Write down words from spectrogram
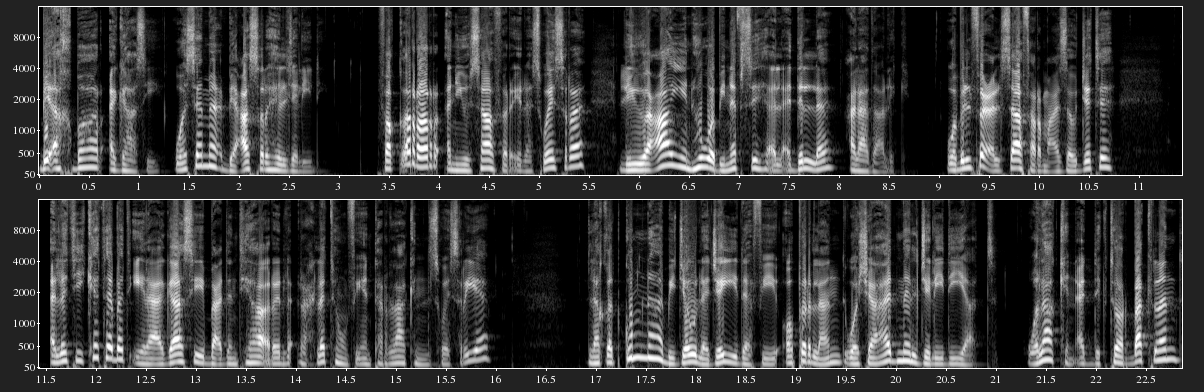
بأخبار أغاسي وسمع بعصره الجليدي فقرر أن يسافر إلى سويسرا ليعاين هو بنفسه الأدلة على ذلك. وبالفعل سافر مع زوجته التي كتبت إلى أغاسي بعد انتهاء رحلتهم في إنترلاكن السويسرية لقد قمنا بجولة جيدة في أوبرلاند وشاهدنا الجليديات ولكن الدكتور باكلاند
